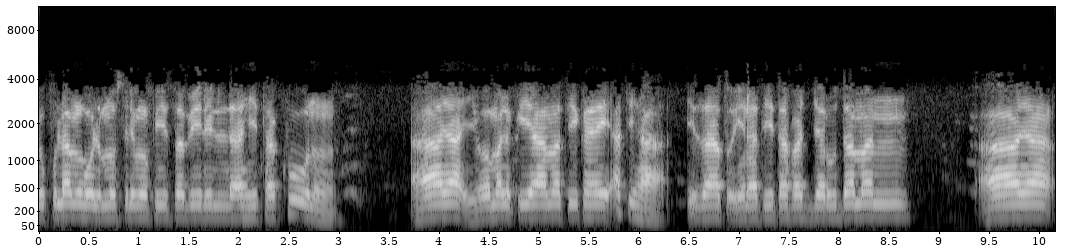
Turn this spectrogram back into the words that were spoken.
yuklamuhu lmuslimu fi sabiili illaahi takuunu آية يوم القيامة كهيئتها إذا طئنت تفجر دما آية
